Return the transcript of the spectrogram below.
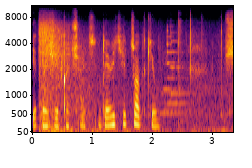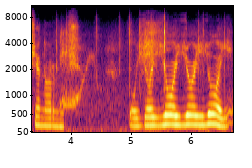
етажі качати. 9%. Ще норміч. Ой-ой-ой-ой-ой.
